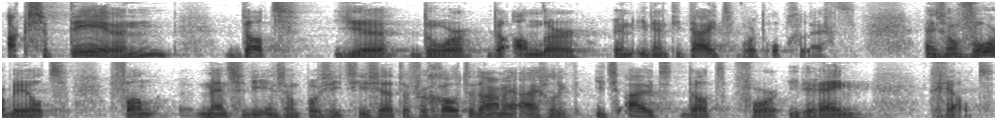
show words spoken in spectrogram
accepteren dat je door de ander een identiteit wordt opgelegd. En zo'n voorbeeld van mensen die in zo'n positie zetten, vergroten daarmee eigenlijk iets uit dat voor iedereen geldt.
